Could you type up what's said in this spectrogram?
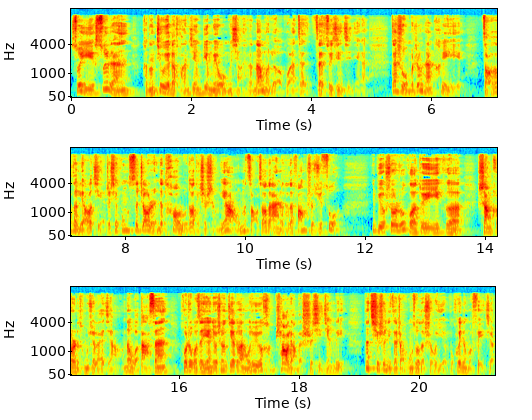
所以虽然可能就业的环境并没有我们想象的那么乐观，在在最近几年，但是我们仍然可以早早的了解这些公司招人的套路到底是什么样，我们早早的按照他的方式去做。你比如说，如果对于一个商科的同学来讲，那我大三或者我在研究生阶段，我就有很漂亮的实习经历，那其实你在找工作的时候也不会那么费劲儿。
